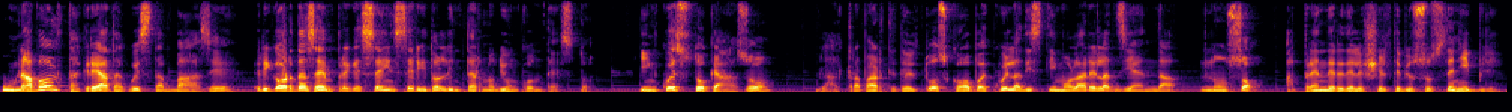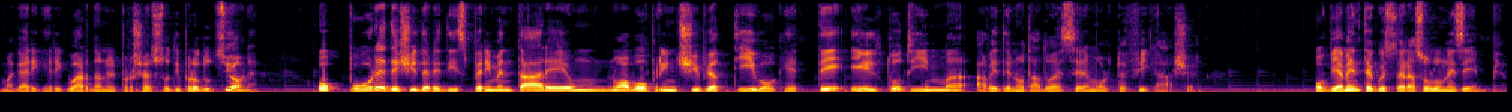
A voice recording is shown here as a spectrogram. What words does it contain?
Una volta creata questa base, ricorda sempre che sei inserito all'interno di un contesto. In questo caso, l'altra parte del tuo scopo è quella di stimolare l'azienda, non so, a prendere delle scelte più sostenibili, magari che riguardano il processo di produzione, oppure decidere di sperimentare un nuovo principio attivo che te e il tuo team avete notato essere molto efficace. Ovviamente questo era solo un esempio.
